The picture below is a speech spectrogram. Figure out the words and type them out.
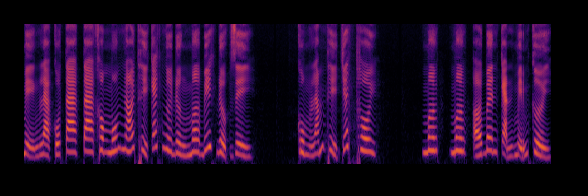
Miệng là của ta, ta không muốn nói thì các ngươi đừng mơ biết được gì. Cùng lắm thì chết thôi. Mơ, mơ, ở bên cạnh mỉm cười.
